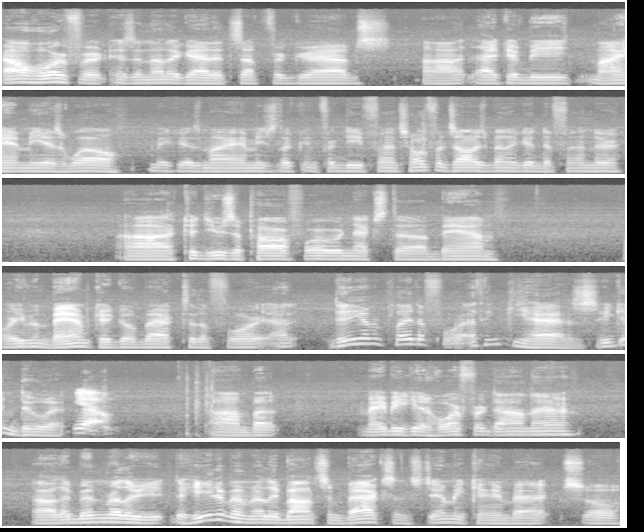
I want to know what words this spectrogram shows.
Al Horford is another guy that's up for grabs. Uh, that could be Miami as well because Miami's looking for defense. Horford's always been a good defender. Uh, could use a power forward next to Bam or even Bam could go back to the four. I, did he ever play the four? I think he has. He can do it. Yeah. Um, but maybe get Horford down there. Uh, they've been really the Heat have been really bouncing back since Jimmy came back. So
